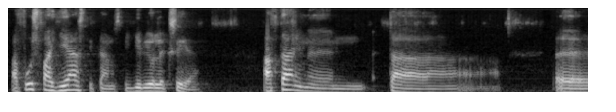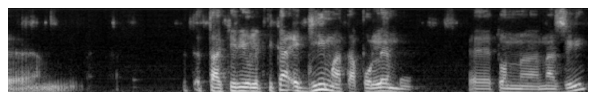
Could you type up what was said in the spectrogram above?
αφού σφαγιάστηκαν στην κυριολεξία. Αυτά είναι μ, τα, ε, τα κυριολεκτικά εγκλήματα πολέμου ε, των ε, Ναζί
